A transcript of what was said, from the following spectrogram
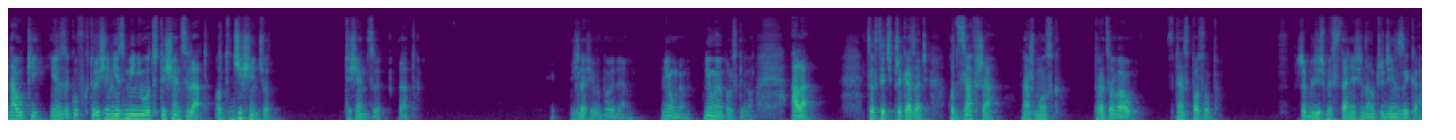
nauki języków, który się nie zmienił od tysięcy lat, od dziesięciu tysięcy lat. Źle się wypowiedziałem. Nie umiem, nie umiem polskiego. Ale co chcę Ci przekazać? Od zawsze nasz mózg pracował w ten sposób, że byliśmy w stanie się nauczyć języka.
